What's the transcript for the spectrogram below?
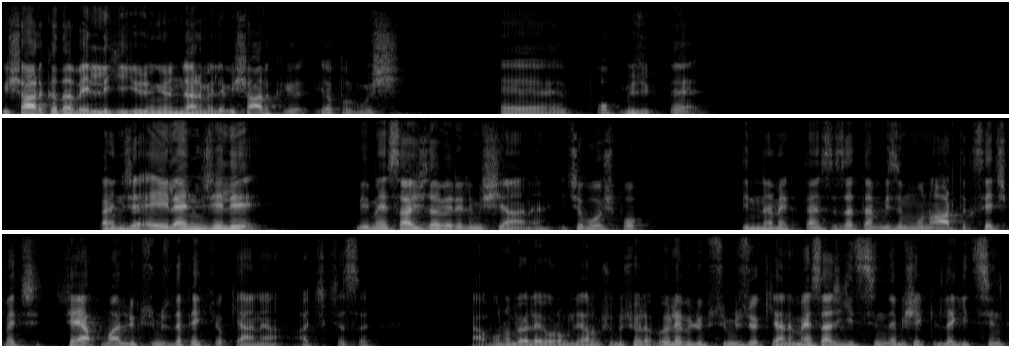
bir şarkı da belli ki güzel göndermeli bir şarkı yapılmış. Eee, pop müzikte Bence eğlenceli bir mesaj da verilmiş yani. İçi boş pop dinlemektense zaten bizim bunu artık seçme şey yapma lüksümüz de pek yok yani açıkçası. Ya bunu böyle yorumlayalım şunu şöyle öyle bir lüksümüz yok yani. Mesaj gitsin de bir şekilde gitsin.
